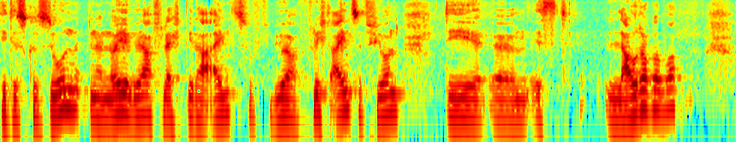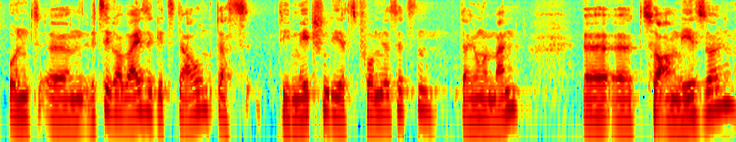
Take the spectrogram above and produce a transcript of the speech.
die Diskussion, eine neue Wehrpflicht wieder einzuführen, Pflicht einzuführen, die ähm, ist lauter geworden. Und ähm, witzigerweise geht es darum, dass die Mädchen, die jetzt vor mir sitzen, der junge Mann, äh, äh zur Armee sollen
